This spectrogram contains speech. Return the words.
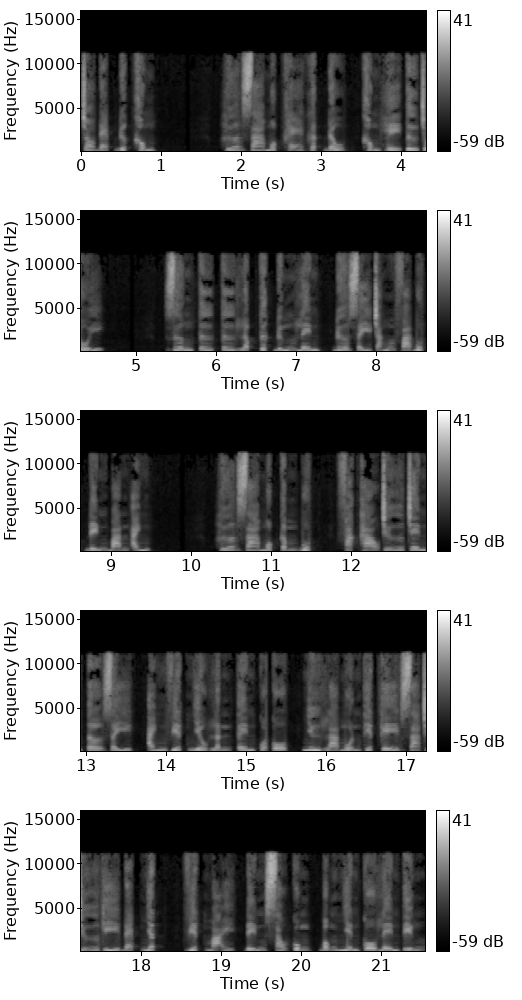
cho đẹp được không? Hứa ra một khẽ gật đầu, không hề từ chối. Dương Tư Tư lập tức đứng lên, đưa giấy trắng và bút đến bàn anh. Hứa ra một cầm bút, phát thảo chữ trên tờ giấy, anh viết nhiều lần tên của cô, như là muốn thiết kế ra chữ ký đẹp nhất. Viết mãi, đến sau cùng, bỗng nhiên cô lên tiếng.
